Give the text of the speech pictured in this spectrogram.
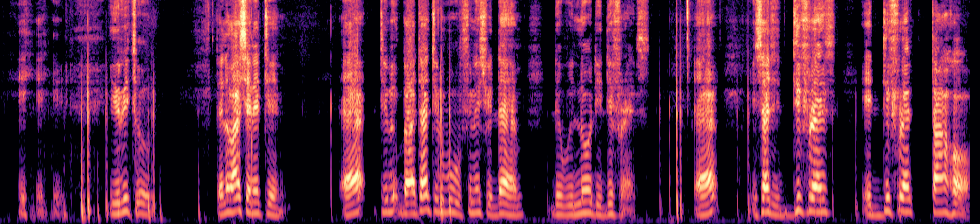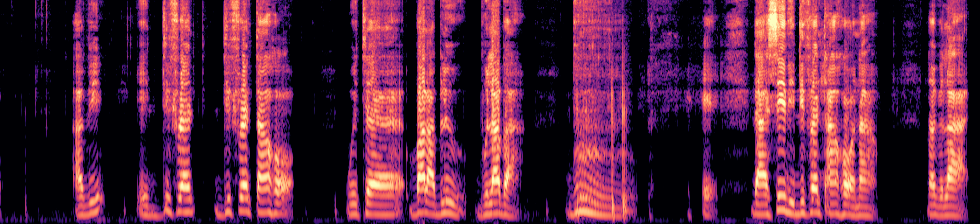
he reached They never say anything. Eh? By the time Tinubu will finish with them, they will know the difference. Eh? He said a difference, a different town hall. Abi, a different, different town hall with uh, Bala Blue, Bulaba. Brrr. that see the different town hall now. Not be lie.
